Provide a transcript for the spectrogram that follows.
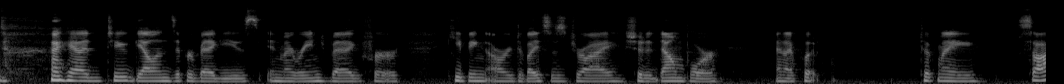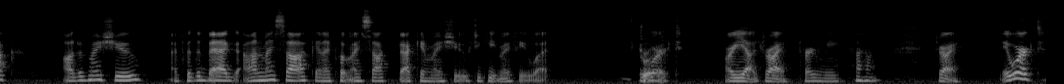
I had two gallon zipper baggies in my range bag for keeping our devices dry should it downpour, and I put took my sock out of my shoe. I put the bag on my sock and I put my sock back in my shoe to keep my feet wet. It Dry. worked. Or yeah, dry. Pardon me. dry. It worked.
